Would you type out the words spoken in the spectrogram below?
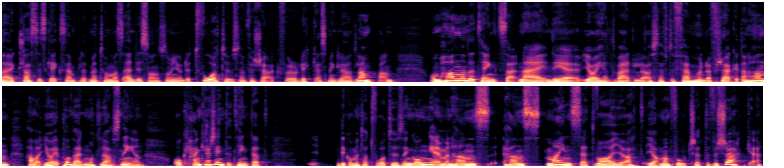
det här klassiska exemplet med Thomas Edison som gjorde 2000 försök för att lyckas med glödlampan. Om han hade tänkt så här, nej, det, jag är helt värdelös efter 500 försök, utan han, han var, jag är på väg mot lösningen. Och han kanske inte tänkte att det kommer ta 2000 gånger. Men hans, hans mindset var ju att ja, man fortsätter försöka.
